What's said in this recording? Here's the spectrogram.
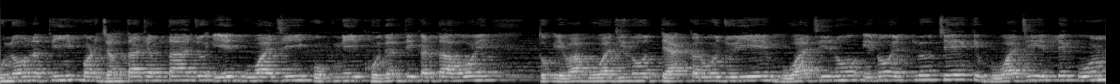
ગુનો નથી, પણ જમતા જમતા જો એ ભુવાજી કોકની ખોદંતી કરતા હોય તો એવા ભુવાજીનો ત્યાગ કરવો જોઈએ. ભુવાજીનો એનો એટલો છે કે ભુવાજી એટલે કોણ?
